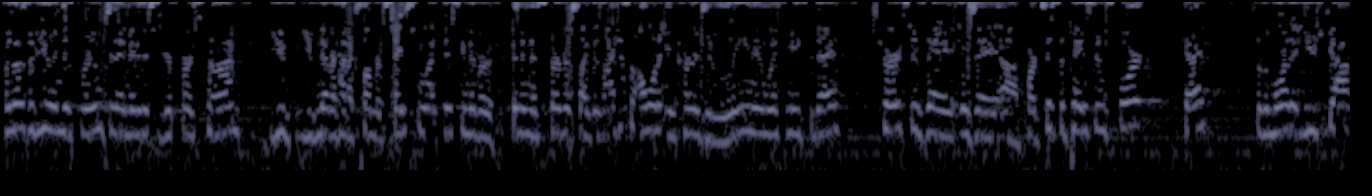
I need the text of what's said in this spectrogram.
For those of you in this room today, maybe this is your first time, you've, you've never had a conversation like this, you've never been in a service like this. I just I want to encourage you to lean in with me today. Church is a, is a uh, participation sport, okay? So the more that you shout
